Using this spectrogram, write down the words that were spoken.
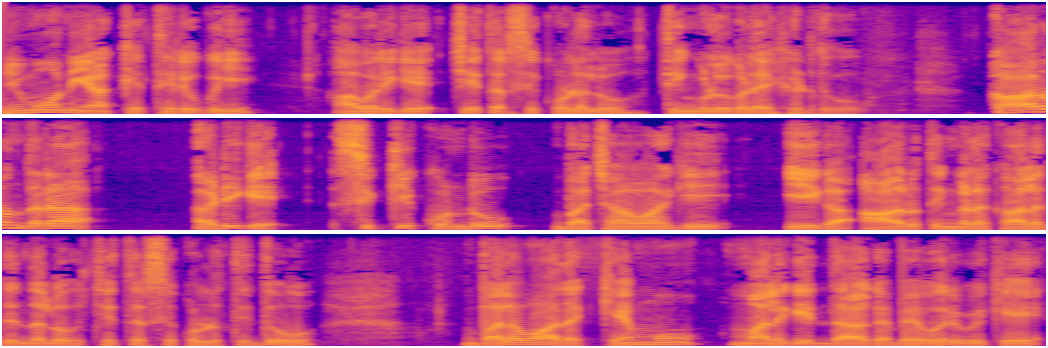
ನ್ಯುಮೋನಿಯಾಕ್ಕೆ ತಿರುಗಿ ಅವರಿಗೆ ಚೇತರಿಸಿಕೊಳ್ಳಲು ತಿಂಗಳುಗಳೇ ಹಿಡಿದವು. ಕಾರೊಂದರ ಅಡಿಗೆ ಸಿಕ್ಕಿಕೊಂಡು ಬಚಾವಾಗಿ ಈಗ ಆರು ತಿಂಗಳ ಕಾಲದಿಂದಲೂ ಚೇತರಿಸಿಕೊಳ್ಳುತ್ತಿದ್ದು ಬಲವಾದ ಕೆಮ್ಮು ಮಲಗಿದ್ದಾಗ ಬೆವರುವಿಕೆ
